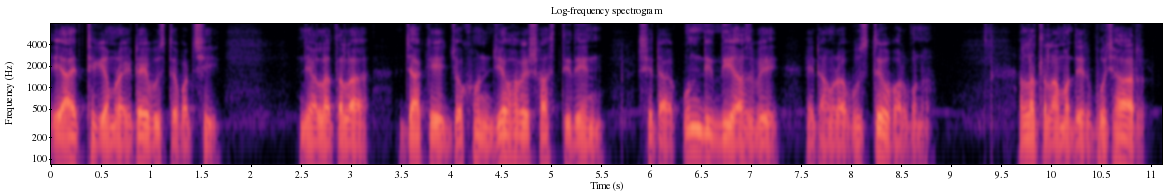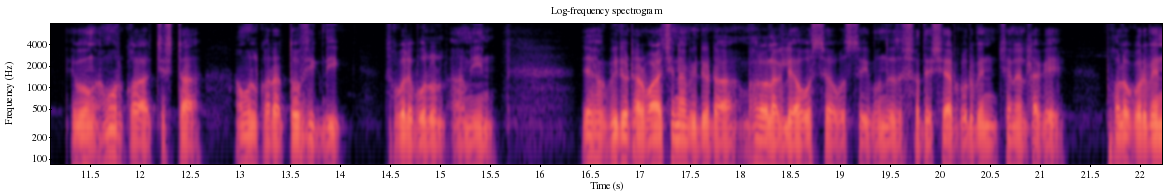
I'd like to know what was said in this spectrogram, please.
এই আয়ের থেকে আমরা এটাই বুঝতে পারছি যে আল্লাহ তালা যাকে যখন যেভাবে শাস্তি দেন, সেটা কোন দিক দিয়ে আসবে, এটা আমরা বুঝতেও পারব না। আল্লাহ তালা আমাদের বোঝার এবং আমল করার চেষ্টা, আমল করার তৌফিক দিক। সকলে বলুন, আমিন। যাই হোক, ভিডিওটা আর বাড়াচ্ছি না। ভিডিওটা ভালো লাগলে অবশ্যই অবশ্যই বন্ধুদের সাথে শেয়ার করবেন। চ্যানেলটাকে ফলো করবেন।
